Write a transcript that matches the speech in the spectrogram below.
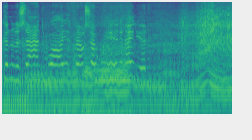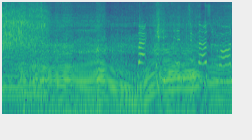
can understand why it felt so weird and alien. Back in 2001,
